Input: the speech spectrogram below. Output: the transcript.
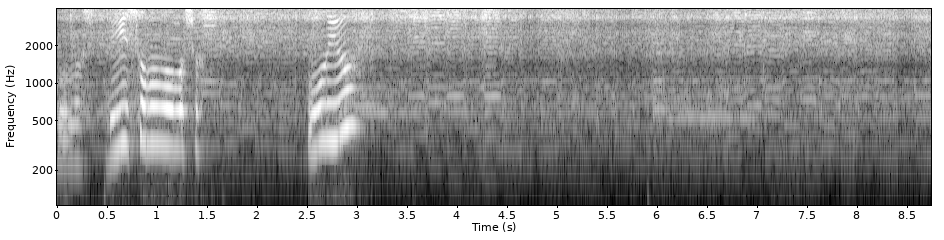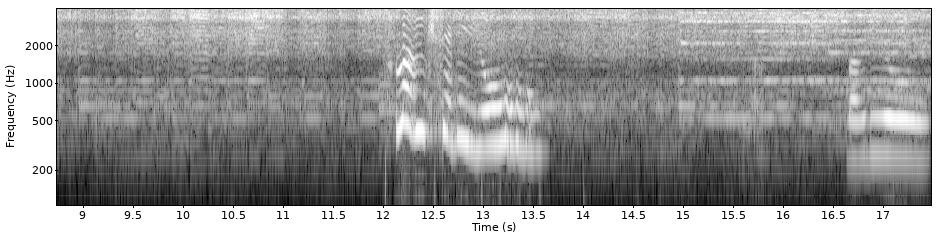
Sonuna ulaş. Neyin sonuna ulaşacak? Ne oluyor? Lan yükseliyor. Lan gidiyor.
